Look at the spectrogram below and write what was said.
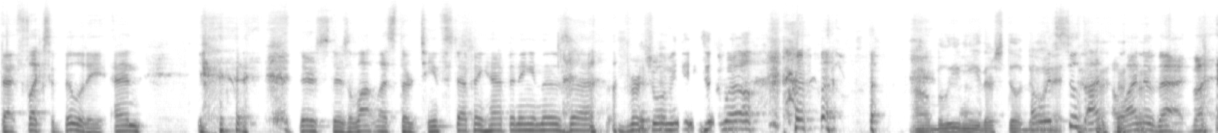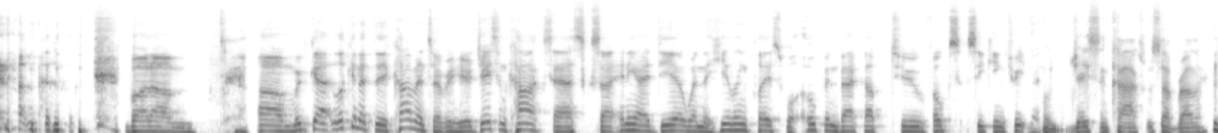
that flexibility and. there's there's a lot less 13th stepping happening in those uh, virtual meetings as well. Oh, believe me, they're still doing it. Oh, it's it. still. I, oh, I know that, but but um, um, we've got looking at the comments over here. Jason Cox asks, uh, any idea when the healing place will open back up to folks seeking treatment? Oh, Jason Cox, what's up, brother?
